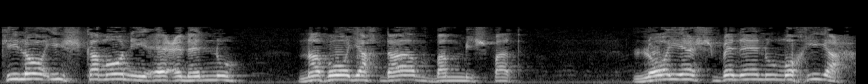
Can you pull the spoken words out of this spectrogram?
כי לא איש כמוני אעננו, נבוא יחדיו במשפט. לא יש בינינו מוכיח,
